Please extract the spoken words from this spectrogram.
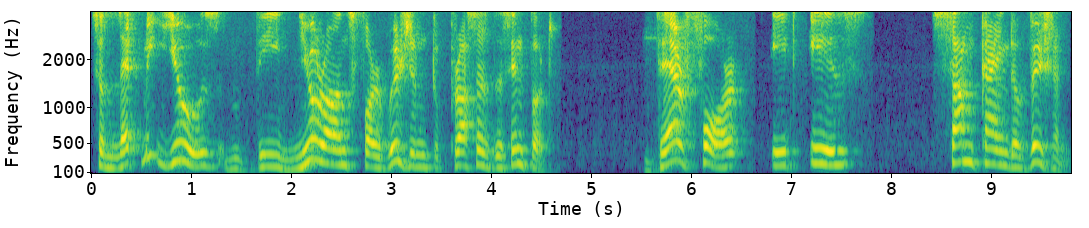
So let me use the neurons for vision to process this input. Therefore, it is some kind of vision.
